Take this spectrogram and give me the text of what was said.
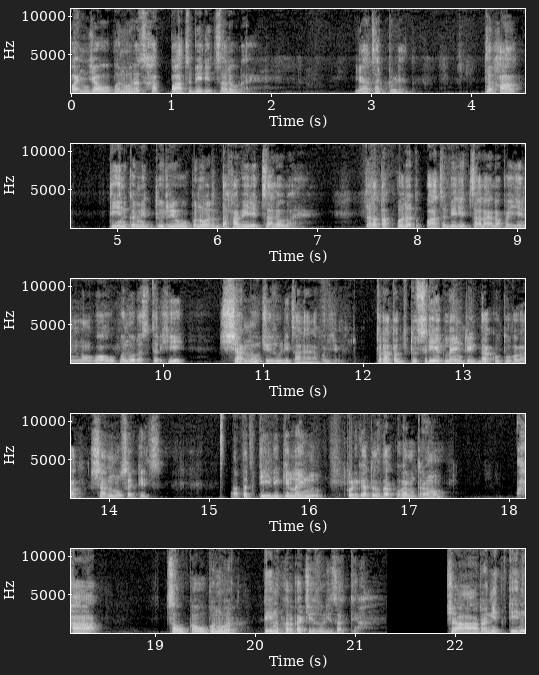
पंजा ओपनवरच हा पाच बेरीज चालवला आहे याच आठवड्यात तर हा तीन कमी दुर्री ओपनवर दहा बेरीज चालवला आहे तर आता परत पाच बेरीज चालायला पाहिजे. नववा ओपनवरच तर ही शहाण्णवची जोडी चालायला पाहिजे. तर आता दुसरी एक लाईन ट्रिक दाखवतो बघा शहाण्णवसाठीच. आता ती देखील लाईन थोडक्यातच दाखवा मित्रांनो. हा चौका ओपनवर तीन फरकाची जोडी चालते. चार आणि तीन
